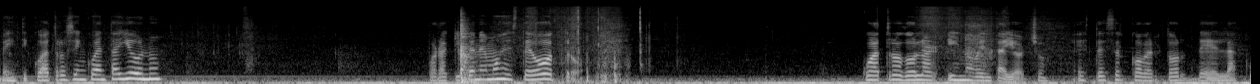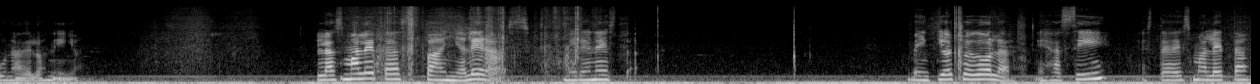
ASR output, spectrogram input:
24.51 por aquí tenemos este otro. 4 dólares y 98 este es el cobertor de la cuna de los niños. Las maletas pañaleras. Miren esta. 28 dólares es así. Esta es maleta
